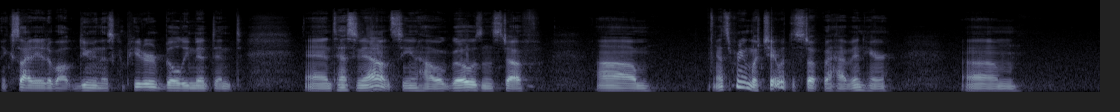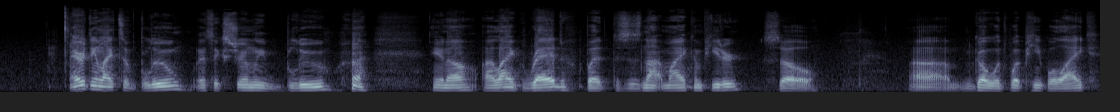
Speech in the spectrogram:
excited about doing this computer, building it, and and testing it out and seeing how it goes and stuff. Um, that's pretty much it with the stuff I have in here. Um, everything lights up blue. It's extremely blue. you know, I like red, but this is not my computer, so um, go with what people like.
